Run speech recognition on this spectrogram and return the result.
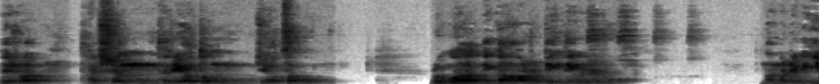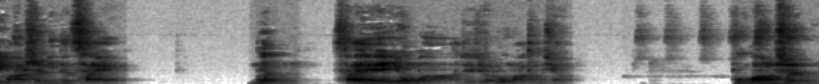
所以说。它生，它就要动，就要走。如果你刚好是丙丁日主，那么这个一马是你的财，那财又马，这叫落马同乡。不光是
